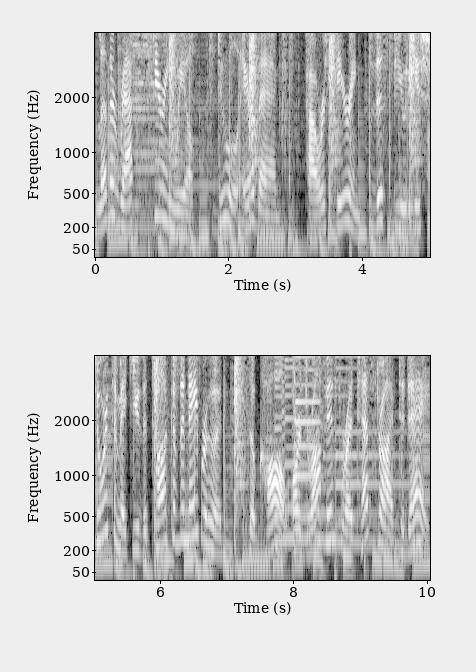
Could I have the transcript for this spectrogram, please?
leather wrapped steering wheel, dual airbags, power steering. This beauty is sure to make you the talk of the neighborhood. So call or drop in for a test drive today.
